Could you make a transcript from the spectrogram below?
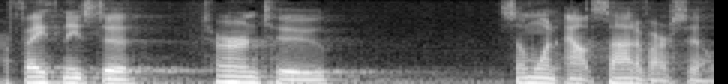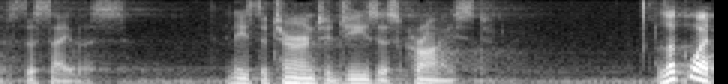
our faith needs to turn to someone outside of ourselves to save us. It needs to turn to Jesus Christ. Look what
